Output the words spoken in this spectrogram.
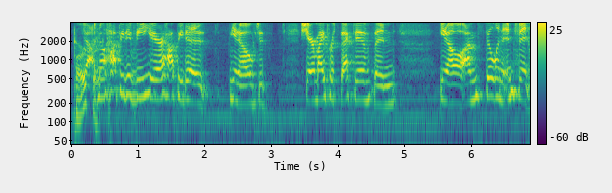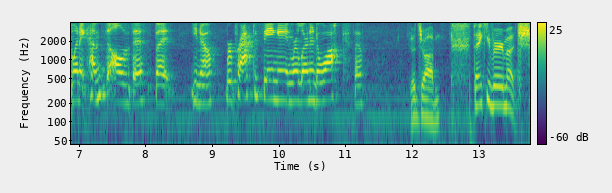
Perfect. yeah, no, happy to be here, happy to, you know, just share my perspectives. And, you know, I'm still an infant when it comes to all of this, but you know, we're practicing and we're learning to walk. So. Good job. Thank you very much,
